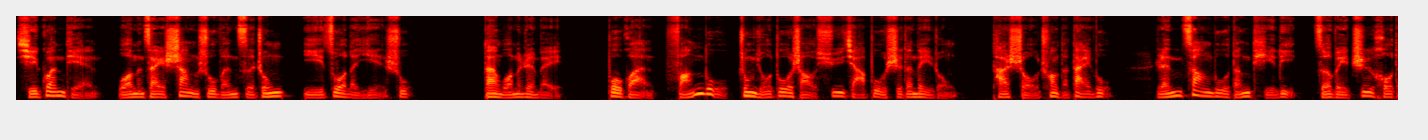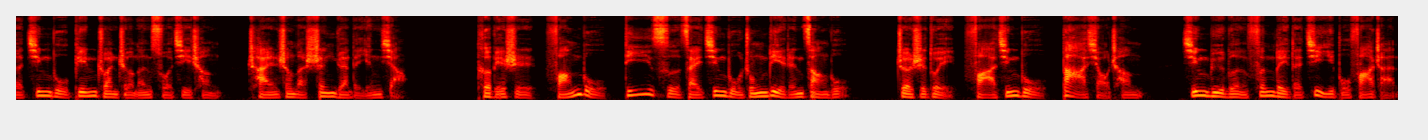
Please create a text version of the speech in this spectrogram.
其观点我们在上述文字中已做了引述，但我们认为，不管房录中有多少虚假不实的内容，他首创的带录人藏录等体例，则为之后的经录编撰者们所继承，产生了深远的影响。特别是房录第一次在经录中列人藏录，这是对法经录大小乘经律论分类的进一步发展，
